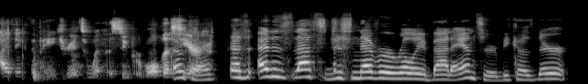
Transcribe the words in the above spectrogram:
I think the Patriots win the Super Bowl this year. Okay, and, and is, that's just never really a bad answer because they're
